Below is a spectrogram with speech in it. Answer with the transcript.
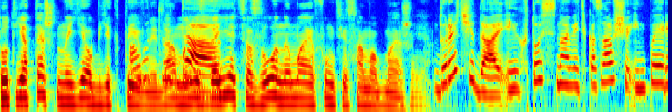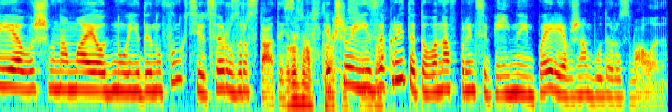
Тут я теж не є об'єктивний. Да? Мені здається, зло не має функції самообмеження. До речі, да, і хтось навіть казав, що імперія ж вона має одну єдину функцію це розростатися. Розростатися, Якщо її да. закрити, то вона в принципі і не імперія вже буде розвалена.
